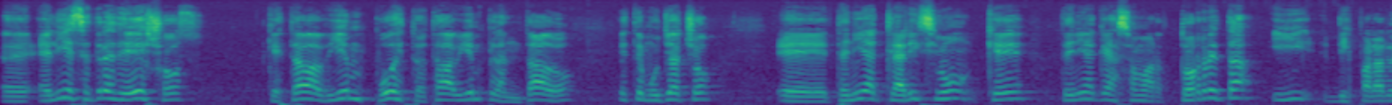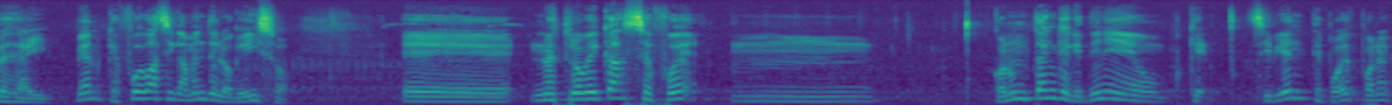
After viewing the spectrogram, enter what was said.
Eh, el IS-3 de ellos, que estaba bien puesto, estaba bien plantado, este muchacho eh, tenía clarísimo que tenía que asomar torreta y disparar desde ahí. Vean, que fue básicamente lo que hizo. Eh, nuestro BK se fue mmm, con un tanque que tiene... que si bien te podés poner...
